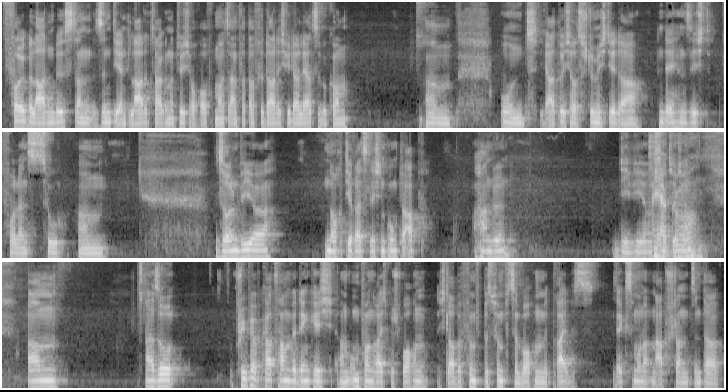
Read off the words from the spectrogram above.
vollgeladen bist, dann sind die Entladetage natürlich auch oftmals einfach dafür da, dich wieder leer zu bekommen. Ähm, und ja, durchaus stimme ich dir da in der Hinsicht vollends zu. Ähm, Sollen wir noch die restlichen Punkte abhandeln, die wir uns ja, können ähm, Also Pre-Prep Cards haben wir, denke ich, ähm, umfangreich besprochen. Ich glaube, 5 bis 15 Wochen mit drei bis sechs Monaten Abstand sind da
